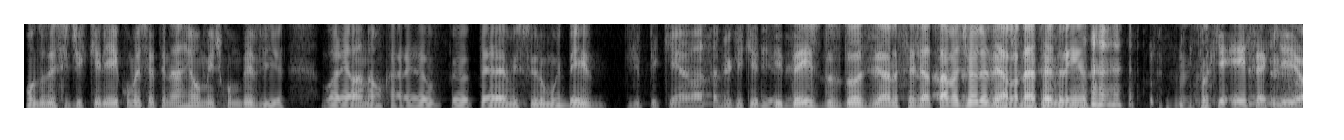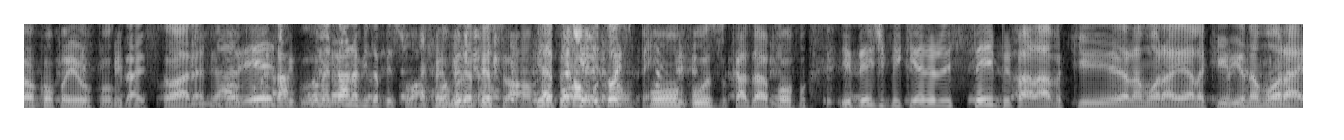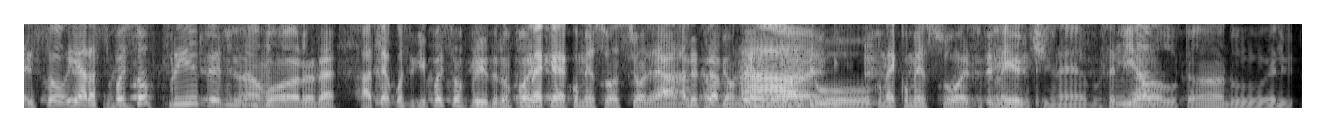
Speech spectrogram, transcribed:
Quando eu decidi que queria e comecei a treinar realmente como devia. Agora ela não, cara. Eu, eu até me inspiro muito. Desde pequena ela sabia o que queria. E desde os 12 anos você já tava de olho nela, né, Pedrinho? Porque esse aqui, eu acompanhei um pouco da história. Cara, Vamos comentar, na vida pessoal. É Vamos vida pessoal. Vida é pessoal com dois pés. fofos, o casal é fofo. E desde pequeno ele sempre falava que ia namorar ela, queria namorar. E, so- e era, foi sofrido esse namoro, né? Até conseguir. Foi sofrido, não foi? Como é que é? Começou a se olhar no Ali tá campeonato? Como é que começou esse flerte, né? Você via ela lutando, ele...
